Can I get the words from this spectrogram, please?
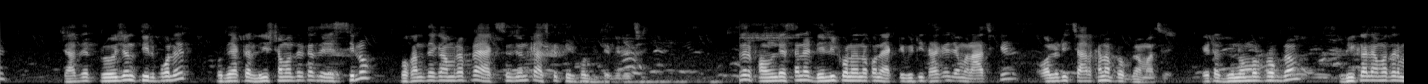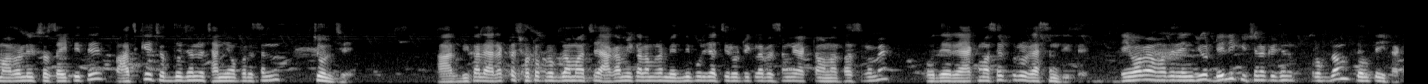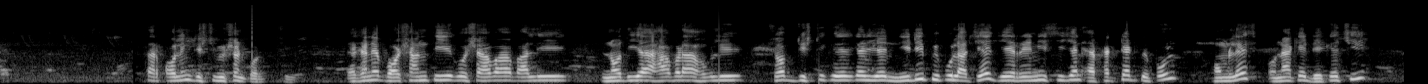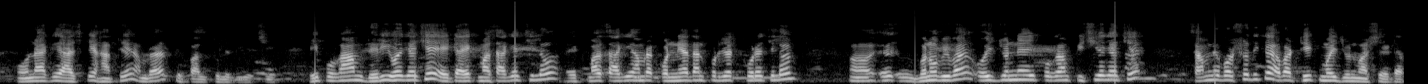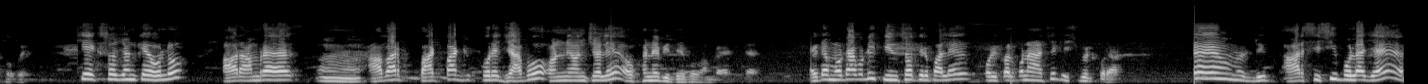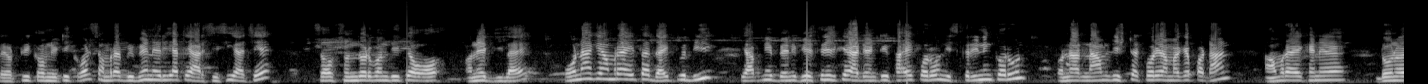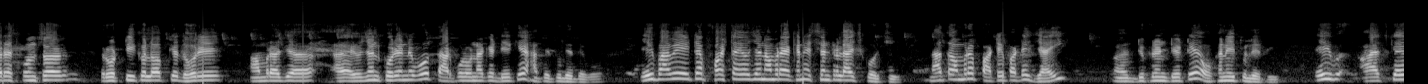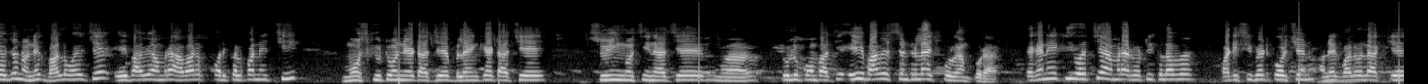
যাদের প্রয়োজন তিরপলের, ওদের একটা লিস্ট আমাদের কাছে এসেছিল। ওখান থেকে আমরা প্রায় একশো জনকে আজকে তিরপল দিতে পেরেছি। আমাদের ফাউন্ডেশনে ডেলি কোনো না কোনো অ্যাক্টিভিটি থাকে। যেমন আজকে অলরেডি চারখানা প্রোগ্রাম আছে। এটা দু নম্বর প্রোগ্রাম বিকালে আমাদের মারলিক সোসাইটিতে আজকে চোদ্দ জনের ছানি অপারেশন চলছে। আর বিকালে আরেকটা ছোট প্রোগ্রাম আছে, আগামীকাল আমরা মেদিনীপুর যাচ্ছি রোটি ক্লাবের সঙ্গে একটা অনাথ আশ্রমে। ওদের এক মাসের পুরো রেশন দিতে। এইভাবে আমাদের এনজিও ডেলি কিছু না কিছু প্রোগ্রাম চলতেই থাকে। তার পলিং ডিস্ট্রিবিউশন করছি। এখানে বসন্তী, গোসাবা, বালি, নদিয়া, হাবড়া, হুগলি সব ডিস্ট্রিক্টের যে নিডি পিপুল আছে, যে rainy season affected people homeless ওনাকে ডেকেছি। ওনাকে আজকে হাতে আমরা ত্রিপাল তুলে দিয়েছি। এই প্রোগ্রাম দেরি হয়ে গেছে, এটা এক মাস আগে ছিল। এক মাস আগে আমরা কন্যাদান প্রজেক্ট করেছিলাম গণবিবাহ, ওই জন্য এই প্রোগ্রাম পিছিয়ে গেছে। সামনে বর্ষ দিকে, আবার ঠিক মই জুন মাসে এটা হবে। একশো জনকে হলো, আর আমরা আবার পার্ট পার্ট করে যাব, অন্য অঞ্চলে, ওখানে বি দেবো আমরা একটা। এটা মোটামুটি তিনশো ত্রিপালের পরিকল্পনা আছে ডিস্ট্রিবিউট করা। আরসিসি বলা যায় রোটারি কমিউনিটি কোর্স আমরা বিভিন্ন এরিয়াতে আরসিসি আছে, সব সুন্দরবন দিতে অনেক জেলায়। ওনাকে আমরা এটা দায়িত্ব দিই যে আপনি বেনিফিশিয়ারিজকে আইডেন্টিফাই করুন স্ক্রিনিং করুন, ওনার নাম লিস্ট করে আমাকে পাঠান। আমরা এখানে ডোনার স্পন্সর রোটারি ক্লাবকে ধরে আমরা যা আয়োজন করে নেব, তারপর ওনাকে ডেকে হাতে তুলে দেব। এইভাবে এটা ফার্স্ট আয়োজন আমরা এখানে সেন্ট্রালাইজ করছি। না তো আমরা পাটে পাটে যাই ডিফারেন্ট ডেটে ওখানেই তুলে দিই। এই আজকে আয়োজন অনেক ভালো হয়েছে। এইভাবে আমরা আবার পরিকল্পনা নিচ্ছি। মসকিউটো নেট আছে ব্ল্যাঙ্কেট আছে সুইং মেশিন আছে টুলু পাম্প আছে। এইভাবে সেন্ট্রালাইজ প্রোগ্রাম করা। এখানে কি হচ্ছে, আমরা রোটারি ক্লাব পার্টিসিপেট করছেন, অনেক ভালো লাগছে।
